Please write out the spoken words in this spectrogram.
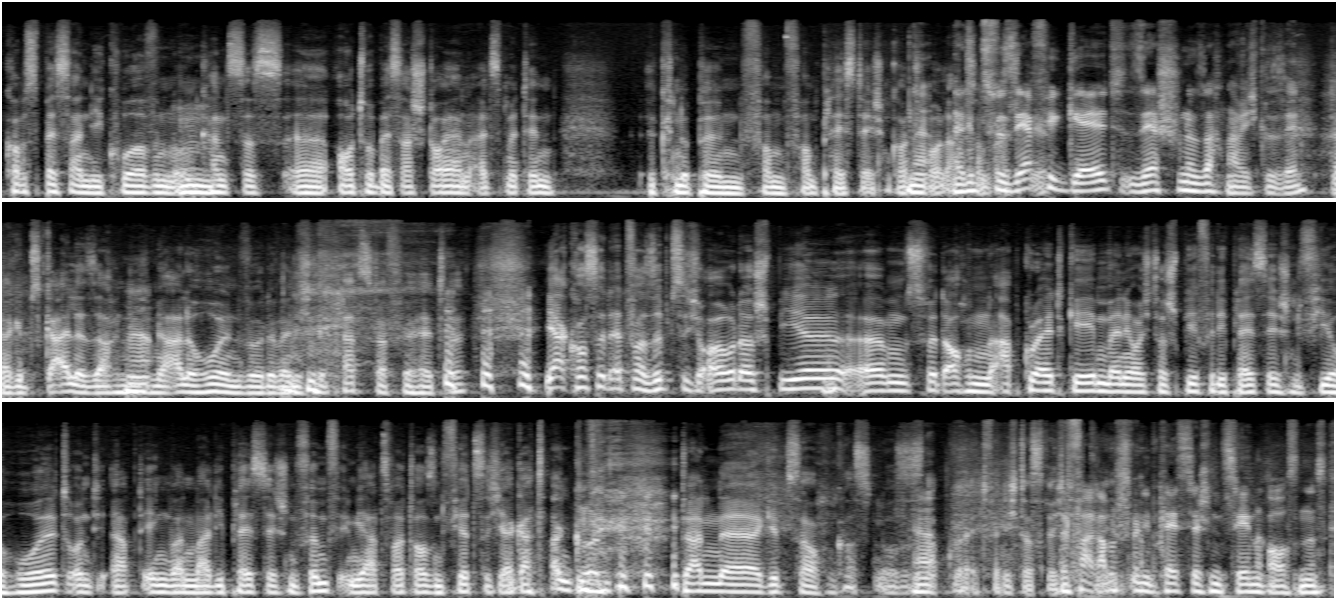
kommst besser in die Kurven und kannst das äh, Auto besser steuern als mit den Knüppeln vom, vom Ja, PlayStation-Controller. da gibt es für sehr viel Geld sehr schöne Sachen, habe ich gesehen. Da gibt's geile Sachen, die ich mir alle holen würde, wenn ich den Platz dafür hätte. Ja, kostet etwa 70 Euro das Spiel. Ähm, es wird auch ein Upgrade geben, wenn ihr euch das Spiel für die PlayStation 4 holt und ihr habt irgendwann mal die PlayStation 5 im Jahr 2040 ergattern können. Dann äh, gibt's auch ein kostenloses Ja. Upgrade, wenn ich das Ich richtig fahre gelesen wenn die. PlayStation 10 draußen ist.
